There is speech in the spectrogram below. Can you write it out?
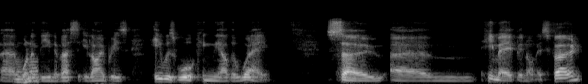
uh, one of the university libraries. He was walking the other way, so um, he may have been on his phone.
